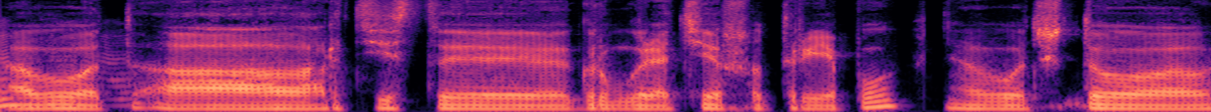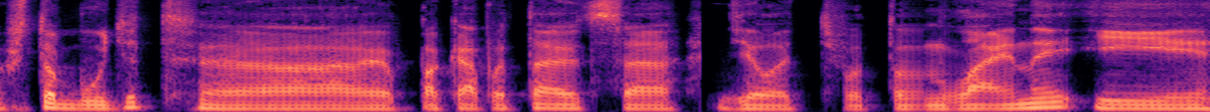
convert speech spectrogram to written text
А Вот. А артисты, грубо говоря, чешут репу. Вот. Что, что будет? А, Пока пытаются делать вот онлайны, и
